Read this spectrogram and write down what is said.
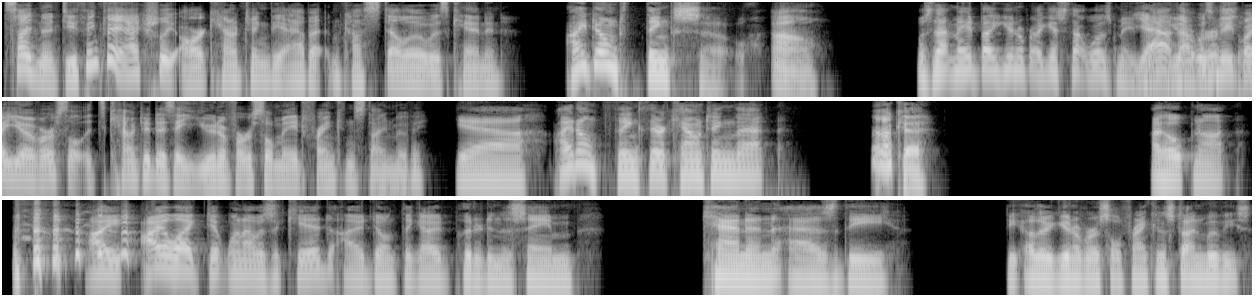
Side note, do you think they actually are counting the Abbott and Costello as canon? I don't think so. Oh. Was that made by Universal? I guess that was made yeah, that was made by Universal. Universal. It's counted as a Universal made Frankenstein movie. Yeah, I don't think they're counting that. Okay. I hope not. I I liked it when I was a kid. I don't think I'd put it in the same canon as the the other Universal Frankenstein movies.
